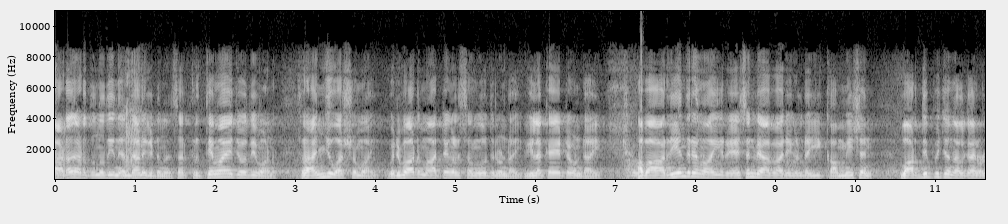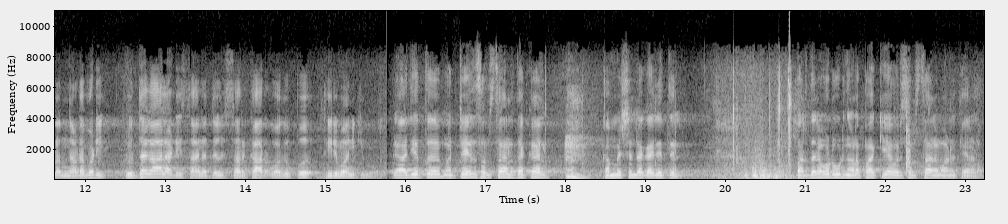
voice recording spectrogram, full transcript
കട നടത്തുന്നതിൽ നിന്ന് എന്താണ് കിട്ടുന്നത്? സാർ കൃത്യമായ ചോദ്യമാണ്. സാർ അഞ്ച് വർഷമായി ഒരുപാട് മാറ്റങ്ങൾ സമൂഹത്തിലുണ്ടായി. വിലക്കയറ്റം ഉണ്ടായി. അപ്പോൾ അടിയന്തരമായി റേഷൻ വ്യാപാരികളുടെ ഈ കമ്മീഷൻ വർദ്ധിപ്പിച്ചു നൽകാനുള്ള നടപടി യുദ്ധകാല അടിസ്ഥാനത്തിൽ സർക്കാർ വകുപ്പ് തീരുമാനിക്കുമോ? രാജ്യത്ത് മറ്റേത് സംസ്ഥാനത്തേക്കാൾ കമ്മീഷന്റെ കാര്യത്തിൽ വർധനയോടുകൂടി നടപ്പാക്കിയ ഒരു സംസ്ഥാനമാണ് കേരളം.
